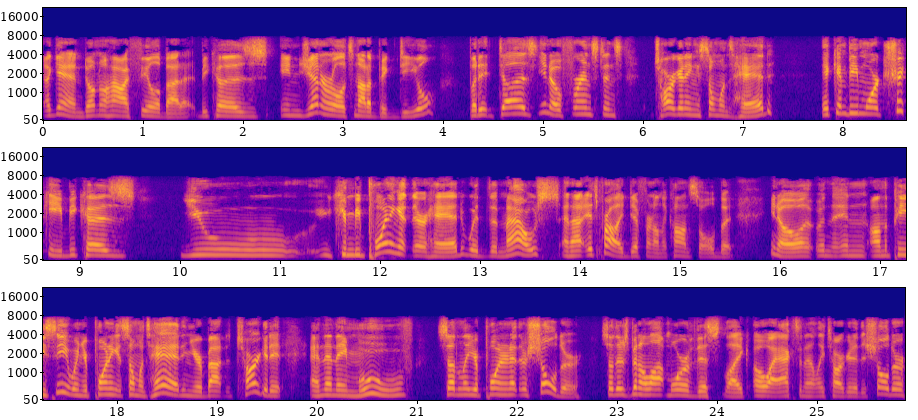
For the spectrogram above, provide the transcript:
again, don't know how I feel about it because in general, it's not a big deal. But it does, you know, for instance, targeting someone's head, it can be more tricky because you you can be pointing at their head with the mouse, and I, it's probably different on the console, but you know, in, in on the PC when you're pointing at someone's head and you're about to target it, and then they move, suddenly you're pointing at their shoulder. So there's been a lot more of this, like, oh, I accidentally targeted the shoulder,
